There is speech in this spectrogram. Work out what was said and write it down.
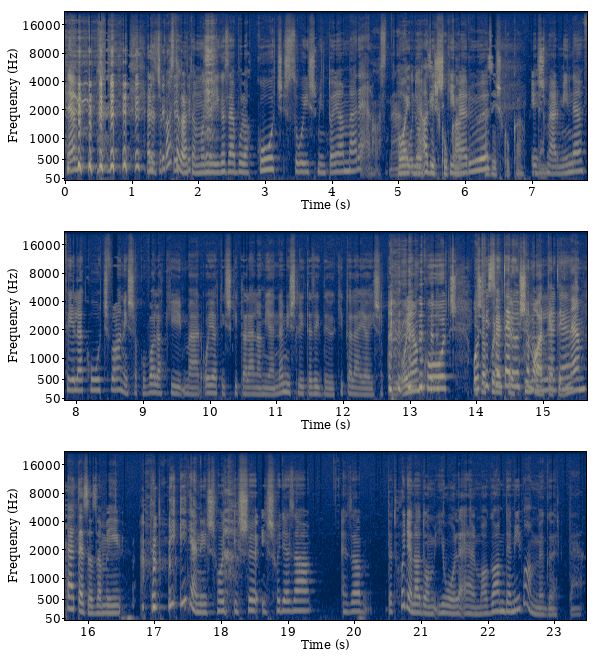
nem, ez csak azt akartam mondani, hogy igazából a coach szó is, mint olyan már elhasználódott, hogy az is kuka. kimerül, az is kuka. És igen. már mindenféle coach van, és akkor valaki már olyat is kitalál, amilyen nem is létezik, de ő kitalálja, és akkor ő olyan coach. Ott és viszont akkor erős a marketing, nem? Tehát ez az, ami... Tehát, igen, és hogy, és, és hogy ez a, ez a... Tehát hogyan adom jól el magam, de mi van mögötte?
